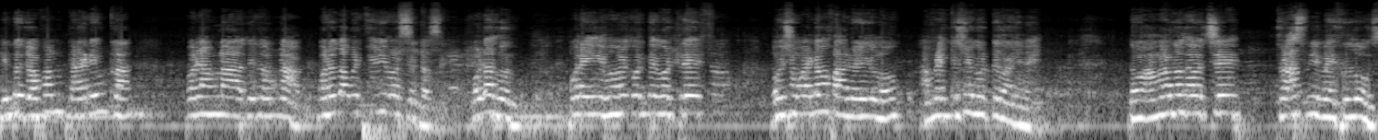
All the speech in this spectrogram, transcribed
কিন্তু যখন ভাড়াটে উঠলাম, পরে আমরা দেখলাম না, পরে তো আবার থ্রি পার্সেন্ট আছে। ওটা ধরুন পরে এইভাবে করতে করতে ওই সময়টাও পার হয়ে গেল। আমরা কিছুই করতে পারি নাই। তো আমার কথা হচ্ছে trust me my fellows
